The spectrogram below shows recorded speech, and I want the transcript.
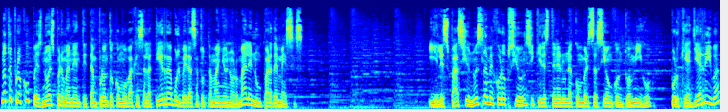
No te preocupes, no es permanente. Tan pronto como bajes a la Tierra, volverás a tu tamaño normal en un par de meses. Y el espacio no es la mejor opción si quieres tener una conversación con tu amigo, porque allí arriba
